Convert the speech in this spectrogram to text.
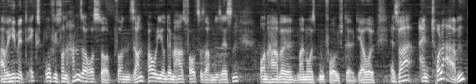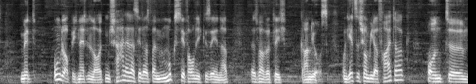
Habe hier mit Ex-Profis von Hansa Rostock, von St. Pauli und dem HSV zusammengesessen und habe mein neues Buch vorgestellt. Jawohl. Es war ein toller Abend mit unglaublich netten Leuten. Schade, dass ihr das beim MUX TV nicht gesehen habt. Es war wirklich grandios. Und jetzt ist schon wieder Freitag und äh,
